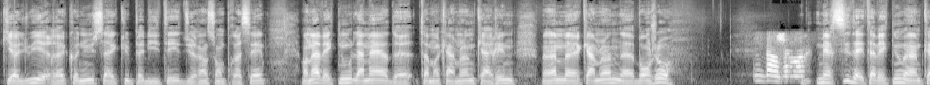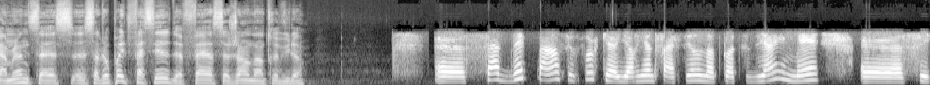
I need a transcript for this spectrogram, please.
qui a lui reconnu sa culpabilité durant son procès. On a avec nous la mère de Thomas Cameron, Karine. Madame euh, Cameron, bonjour. Bonjour. Merci d'être avec nous, Madame Cameron. Ça, ça, ça doit pas être facile de faire ce genre d'entrevue-là. Euh, ça dépend. C'est sûr qu'il n'y a rien de facile notre quotidien, mais euh, c'est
